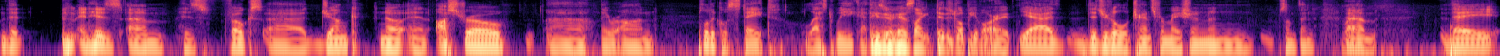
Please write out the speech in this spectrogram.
that and his um his folks uh Junk no and Ostrowe uh they were on political state last week. I think These are his like digital people, right? yeah digital transformation and something. Um, they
